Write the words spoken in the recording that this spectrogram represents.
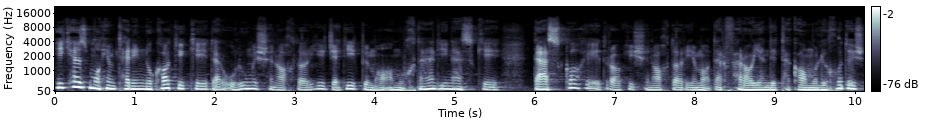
یکی از مهمترین نکاتی که در علوم شناختاری جدید به ما آموختند این است که دستگاه ادراکی شناختاری ما در فرایند تکامل خودش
